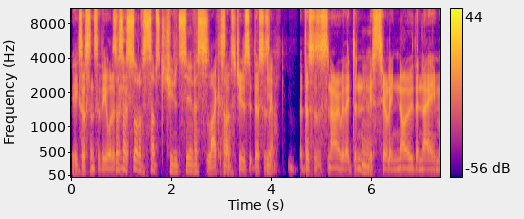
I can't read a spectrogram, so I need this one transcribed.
the existence of the orders. So it's a sort of substituted service. like a type- substitute. This is Yeah. a, but this is a scenario where they didn't Yeah. necessarily know the name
